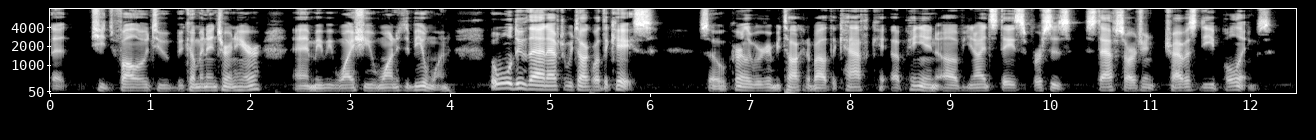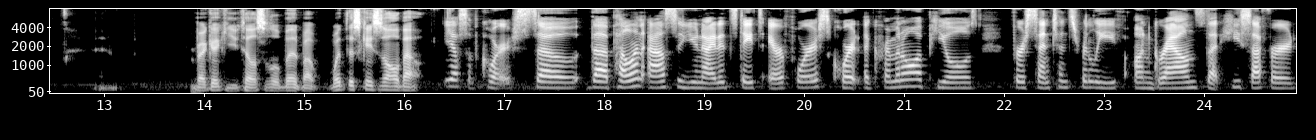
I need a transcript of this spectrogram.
that she followed to become an intern here and maybe why she wanted to be one. But we'll do that after we talk about the case. So currently we're going to be talking about the CAAF opinion of United States versus Staff Sergeant Travis D. Pullings. Rebecca, can you tell us a little bit about what this case is all about? Yes, of course. So the appellant asked the United States Air Force Court of Criminal Appeals for sentence relief on grounds that he suffered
